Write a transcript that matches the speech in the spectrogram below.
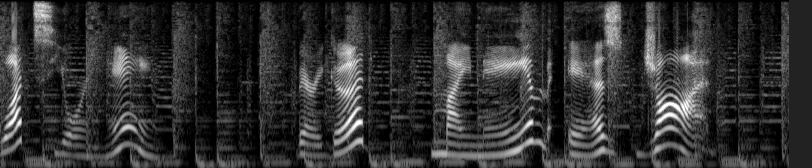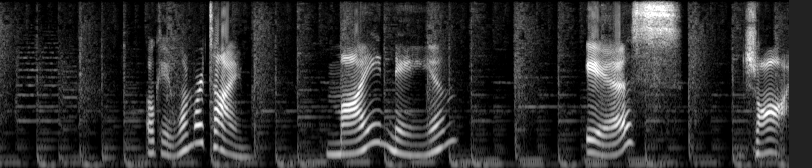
What's your name? Very good. My name is John. Okay, one more time. My name is John.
